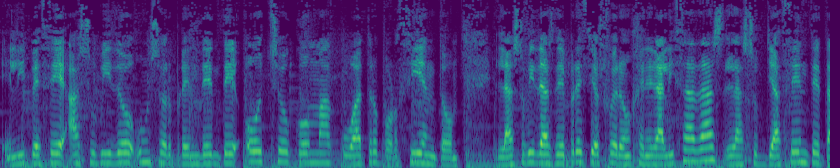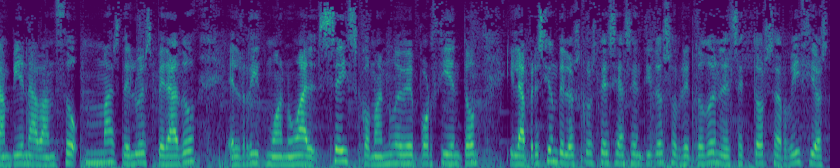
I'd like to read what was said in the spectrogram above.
el IPC ha subido un sorprendente 8,4%. Las subidas de precios fueron generalizadas, la subyacente también avanzó más de lo esperado, el ritmo anual 6,9% y la presión de los costes se ha sentido sobre todo en el sector servicios,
